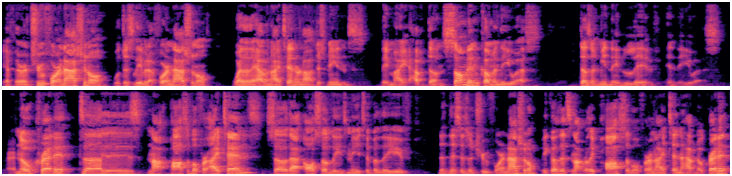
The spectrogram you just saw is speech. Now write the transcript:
if they're a true foreign national, we'll just leave it at foreign national. Whether they have an ITIN or not just means they might have done some income in the U.S. Doesn't mean they live in the U.S. No credit uh, is not possible for ITINs, so that also leads me to believe that this is a true foreign national because it's not really possible for an ITIN to have no credit.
